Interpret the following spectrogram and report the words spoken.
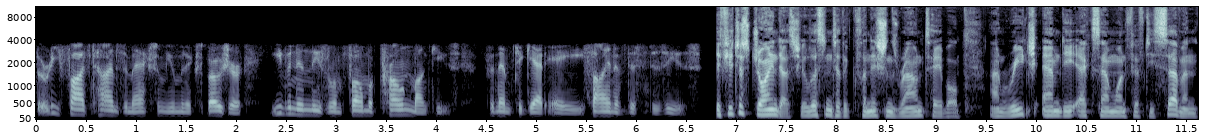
35 times the maximum human exposure, even in these lymphoma prone monkeys, for them to get a sign of this disease. If you just joined us, you're listening to the Clinicians Roundtable on Reach MD XM 157,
